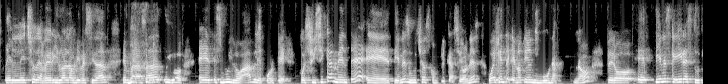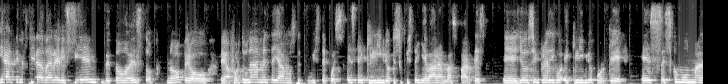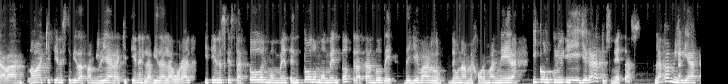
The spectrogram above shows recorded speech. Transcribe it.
el hecho de haber ido a la universidad embarazada, digo, eh, es muy loable porque pues físicamente eh, tienes muchas complicaciones o hay gente que no tiene ninguna, ¿no? Pero eh, tienes que ir a estudiar, tienes que ir a dar el 100 de todo esto, ¿no? Pero afortunadamente ya vemos que tuviste pues este equilibrio, que supiste llevar ambas partes. Yo siempre digo equilibrio porque es, es como un malabar, ¿no? Aquí tienes tu vida familiar, aquí tienes la vida laboral y tienes que estar todo el momento, en todo momento tratando de, de llevarlo de una mejor manera y, y llegar a tus metas, la familia,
